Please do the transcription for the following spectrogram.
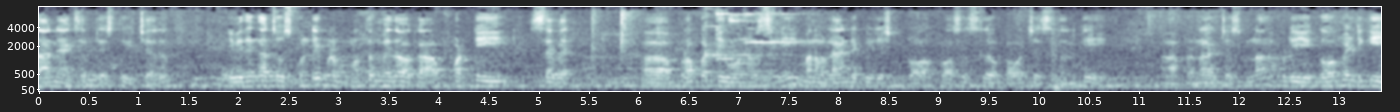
దాన్ని యాక్సెప్ట్ చేస్తూ ఇచ్చారు. ఈ విధంగా చూసుకుంటే ఇప్పుడు మొత్తం మీద ఒక ఫార్టీ సెవెన్ ప్రాపర్టీ ఓనర్స్ని మనం ల్యాండ్ ఎక్విజిషన్ ప్రో ప్రాసెస్లో కవర్ చేసేదానికి ప్రణాళిక చేసుకున్నాం ఇప్పుడు ఈ గవర్నమెంట్కి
